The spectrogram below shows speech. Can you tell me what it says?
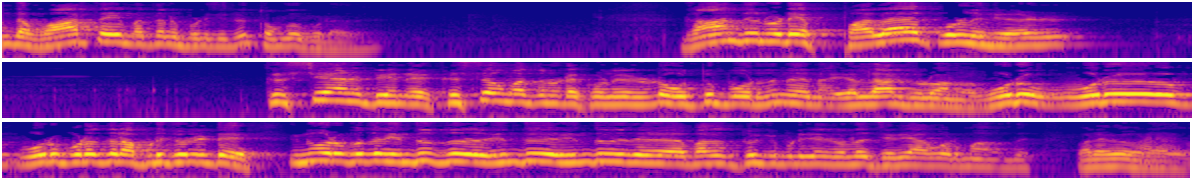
அந்த வார்த்தையை மத்தனை பிடிச்சிட்டு தொங்கக்கூடாது. காந்தியினுடைய பல கொள்கைகள் கிறிஸ்டியானிட்டியினுடைய கிறிஸ்தவ மதத்தினுடைய கொள்கைகளோட ஒத்து போகிறதுன்னு எல்லாரும் சொல்லுவாங்க. ஒரு ஒரு ஒரு புறத்தில் அப்படி சொல்லிட்டு இன்னொரு புறத்தில் இந்து இந்து இந்து மதத்தை தூக்கி பிடிச்சேன்னு சொல்ல சரியாக வருமா? வந்து வரவே வராது.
